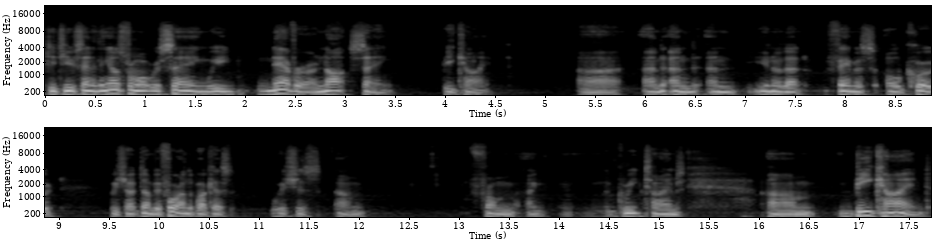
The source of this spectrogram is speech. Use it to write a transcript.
deduce anything else from what we're saying, we never are not saying, be kind. Uh, and and and you know that famous old quote, which I've done before on the podcast, which is um, from uh, the Greek times. Um, be kind,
